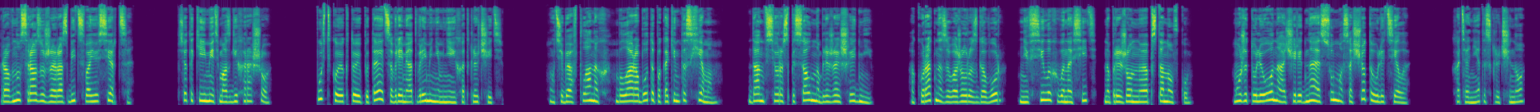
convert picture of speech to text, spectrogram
равно сразу же разбить свое сердце. все таки иметь мозги хорошо. Пусть кое-кто и пытается время от времени мне их отключить. У тебя в планах была работа по каким-то схемам. Дан все расписал на ближайшие дни. Аккуратно завожу разговор не в силах выносить напряженную обстановку. Может, у Леона очередная сумма со счета улетела? Хотя нет, исключено.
